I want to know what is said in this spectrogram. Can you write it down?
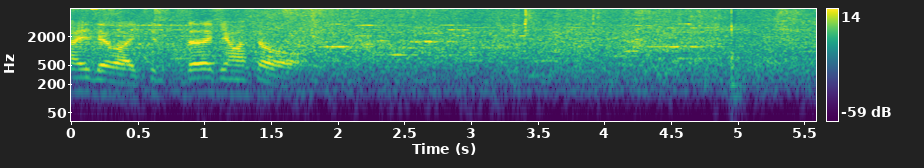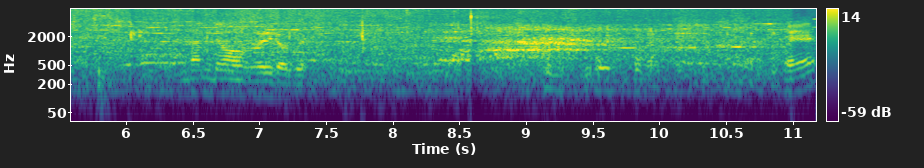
はいではいただきましょう。何でも Vlog え？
